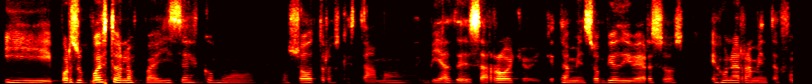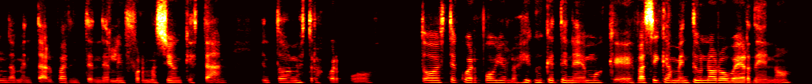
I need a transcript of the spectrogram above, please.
Y por supuesto, en los países como nosotros, que estamos en vías de desarrollo y que también son biodiversos, es una herramienta fundamental para entender la información que está en todos nuestros cuerpos, todo este cuerpo biológico que tenemos, que es básicamente un oro verde, ¿no?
